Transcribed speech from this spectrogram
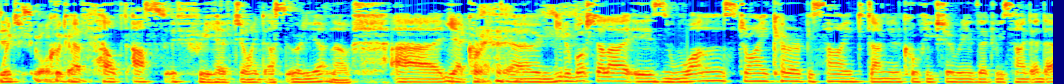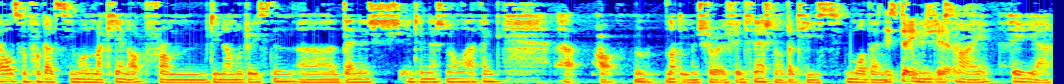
which could have helped us if we have joined us earlier. No, uh, yeah, correct. Uh, Guido Burgstaller is one striker beside Daniel Kofi Kyereh that we signed, and I also forgot Simon Makienok from Dynamo Dresden, uh, Danish international, I think. Uh, oh, hmm, not even sure if international, but he's more than he's Danish, yeah. high. Yeah,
